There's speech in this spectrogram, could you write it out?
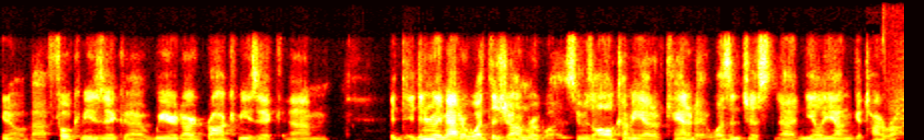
you know, uh, folk music, uh, weird art rock music. Um, it, it, didn't really matter what the genre was. It was all coming out of Canada. It wasn't just uh, Neil Young guitar rock.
